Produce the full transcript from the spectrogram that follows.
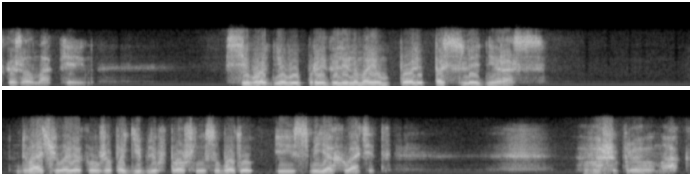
сказал Маккейн. Сегодня вы прыгали на моем поле последний раз. Два человека уже погибли в прошлую субботу, и с меня хватит. Ваше право, Мак.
